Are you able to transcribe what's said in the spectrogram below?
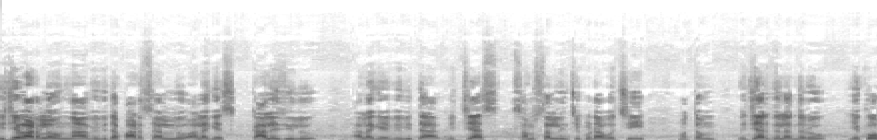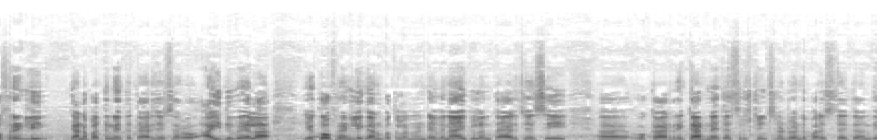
విజయవాడలో ఉన్న వివిధ పాఠశాలలు అలాగే కాలేజీలు అలాగే వివిధ విద్యా సంస్థల నుంచి కూడా వచ్చి మొత్తం విద్యార్థులందరూ ఎకో ఫ్రెండ్లీ గణపతిని అయితే తయారు చేశారు. ఐదు వేల ఎకో ఫ్రెండ్లీ గణపతులను అంటే వినాయకులను తయారు చేసి ఒక రికార్డ్ని అయితే సృష్టించినటువంటి పరిస్థితి అయితే ఉంది.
